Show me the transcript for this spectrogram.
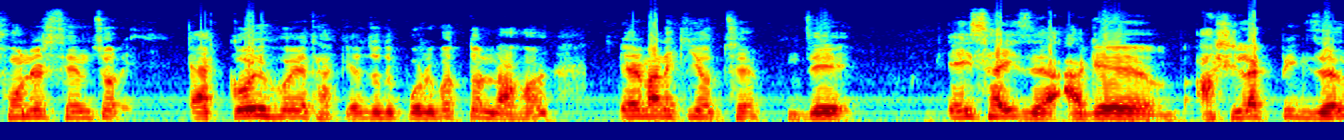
ফোনের সেন্সর একই হয়ে থাকে, যদি পরিবর্তন না হয়, এর মানে কি হচ্ছে? যে এই সাইজে আগে আশি লাখ পিক্সেল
